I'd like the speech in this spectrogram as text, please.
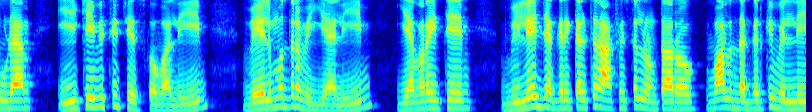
కూడా ఈకేవీసీ చేసుకోవాలి. వేలిముద్ర వెయ్యాలి. ఎవరైతే విలేజ్ అగ్రికల్చర్ ఆఫీసర్లు ఉంటారో వాళ్ళ దగ్గరికి వెళ్ళి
